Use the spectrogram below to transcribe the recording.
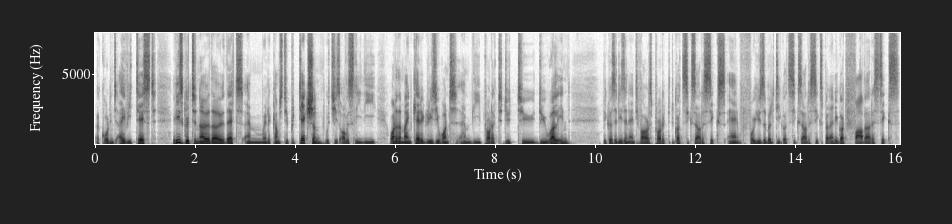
according to AV Test, it is good to know though that um, when it comes to protection, which is obviously the one of the main categories you want um, the product to do to do well in. Because it is an antivirus product, it got six out of six, and for usability, it got six out of six, but only got five out of six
